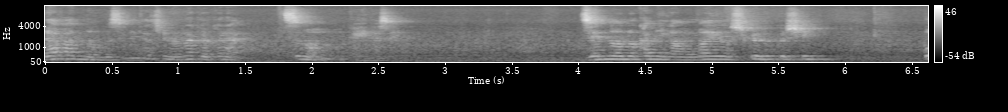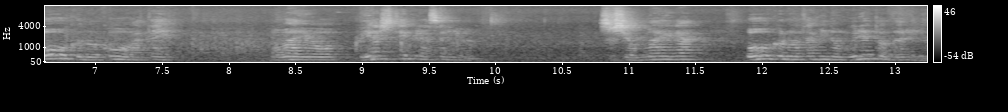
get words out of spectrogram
ラバンの娘たちの中から妻を迎えなさい。全能の神がお前を祝福し多くの子を与えお前を増やしてくださるように。そしてお前が多くの民の群れとなるように。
